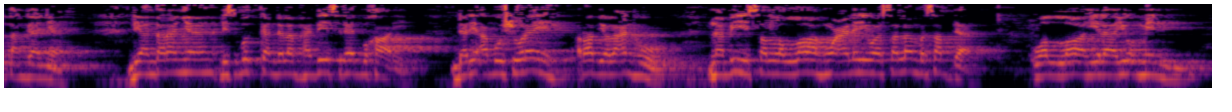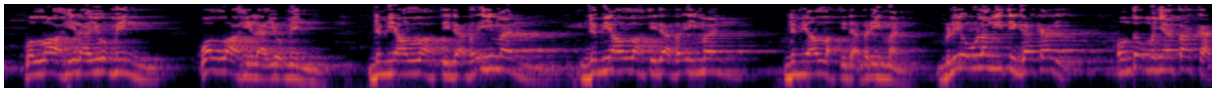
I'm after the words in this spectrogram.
tetangganya. Di antaranya disebutkan dalam hadis riwayat Bukhari dari Abu Shuraih radhiyallahu anhu, Nabi sallallahu alaihi wasallam bersabda, "Wallahi la yu'min Wallahi la yu'min. Wallahi la yu'min. Demi Allah tidak beriman. Demi Allah tidak beriman. Demi Allah tidak beriman. Beliau ulangi tiga kali untuk menyatakan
